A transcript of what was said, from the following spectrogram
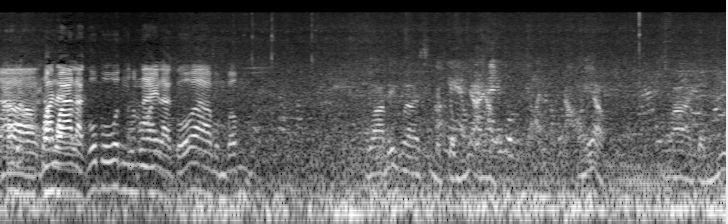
À, à, hôm qua, qua là của buôn hôm nay là của à, bùm bùm. Qua biết sinh nhật chung với ai không? Nghĩ không? Qua chung với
